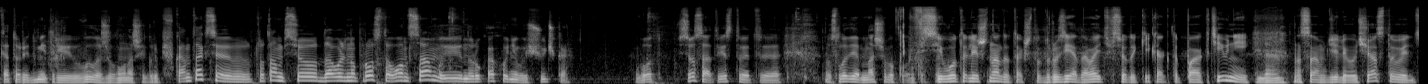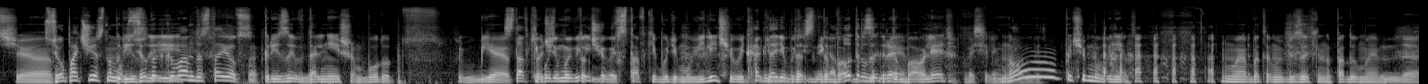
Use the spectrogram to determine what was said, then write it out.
который Дмитрий выложил в нашей группе ВКонтакте, то там все довольно просто. Он сам и на руках у него щучка. Вот, все соответствует э, условиям нашего конкурса. Всего-то лишь надо, так что, друзья, давайте все-таки как-то поактивней Да. на самом деле участвовать. Э, Все по-честному, все только вам достается. Призы в дальнейшем будут... Я Ставки точно- будем увеличивать. Ставки будем увеличивать. Когда-нибудь, если доба- разыграем. Добавлять. Василий. Ну, почему бы нет? Мы об этом обязательно подумаем. Да.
